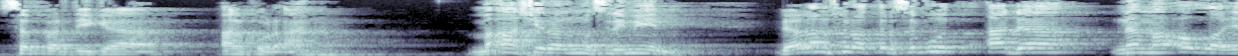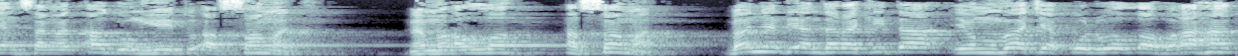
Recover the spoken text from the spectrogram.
sepertiga Al-Qur'an. Ma'asyiral muslimin, dalam surat tersebut ada nama Allah yang sangat agung yaitu As-Samad. Nama Allah As-Samad. Banyak di antara kita yang membaca Qul huwallahu ahad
